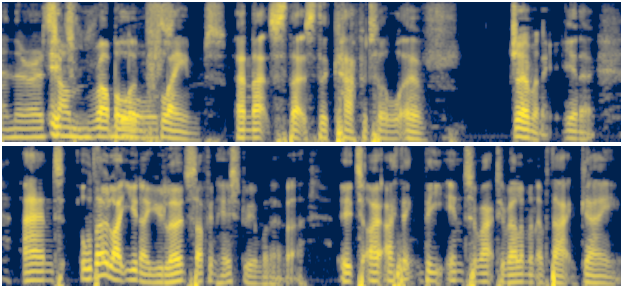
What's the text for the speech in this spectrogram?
and there are some it's rubble walls. and flames, and that's that's the capital of Germany, you know. And although, like you know, you learn stuff in history or whatever, it's I, I think the interactive element of that game.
